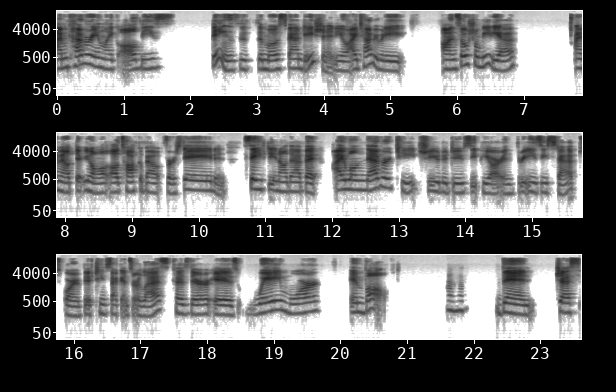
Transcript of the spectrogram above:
I'm covering like all these things. It's the most foundation. You know, I tell everybody on social media, I'm out there, you know, I'll, I'll talk about first aid and safety and all that, but I will never teach you to do CPR in three easy steps or in 15 seconds or less because there is way more involved mm-hmm. than just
